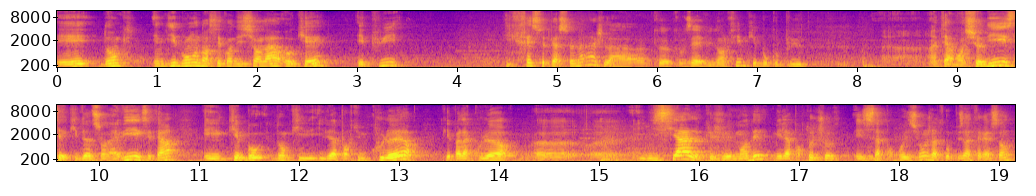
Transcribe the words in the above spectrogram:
Et donc, il me dit, bon, dans ces conditions-là, ok. Et puis, il crée ce personnage-là que, vous avez vu dans le film, qui est beaucoup plus euh, interventionniste et qui donne son avis, etc. Et qui est beau, donc, il, apporte une couleur qui n'est pas la couleur euh, euh, initiale que je lui ai demandé, mais il apporte autre chose. Et sa proposition, je la trouve plus intéressante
